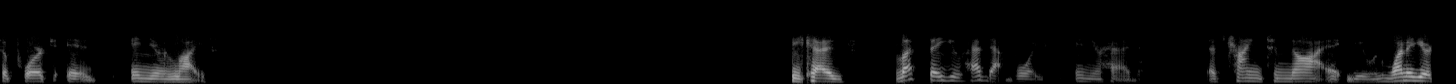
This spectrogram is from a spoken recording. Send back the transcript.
support is in your life. Because let's say you had that voice in your head that's trying to gnaw at you. And one of your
